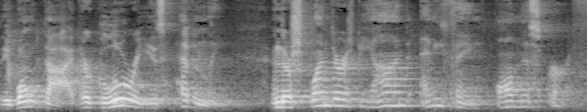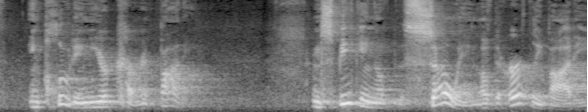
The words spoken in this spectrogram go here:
They won't die. Their glory is heavenly. And their splendor is beyond anything on this earth, including your current body. And speaking of the sowing of the earthly body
